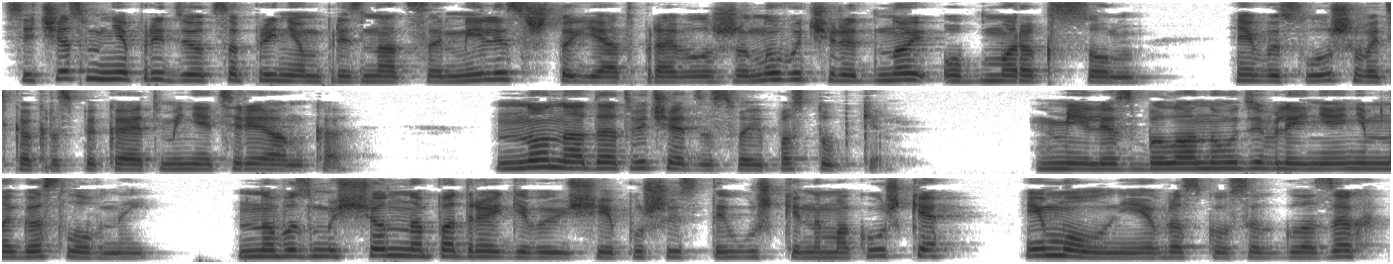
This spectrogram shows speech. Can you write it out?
«Сейчас мне придется при нем признаться Мелис, что я отправил жену в очередной обморок сон и выслушивать, как распекает меня Тирианка. Но надо отвечать за свои поступки». Мелис была на удивление немногословной, но возмущенно подрагивающие пушистые ушки на макушке и молнии в раскосых глазах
